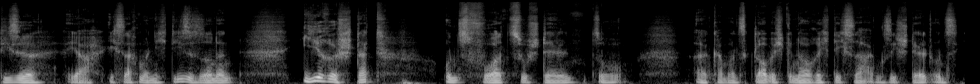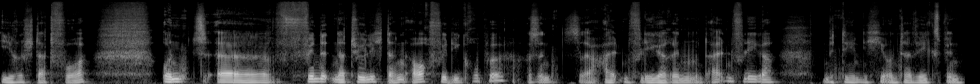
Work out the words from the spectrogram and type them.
diese, ja, ich sag mal nicht diese, sondern ihre Stadt uns vorzustellen. So äh, kann man es, glaube ich, genau richtig sagen. Sie stellt uns ihre Stadt vor und äh, findet natürlich dann auch für die Gruppe, das sind äh, Altenpflegerinnen und Altenpfleger, mit denen ich hier unterwegs bin,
